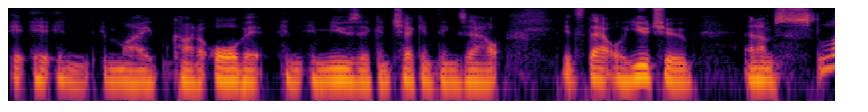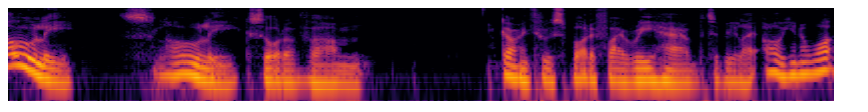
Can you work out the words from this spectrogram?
in in my kind of orbit in, in music and checking things out. It's that or YouTube, and I'm slowly, slowly sort of um, going through Spotify rehab to be like, oh, you know what?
